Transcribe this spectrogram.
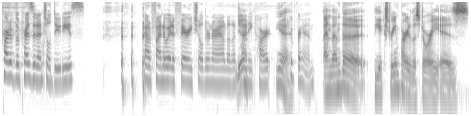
Part of the presidential duties. Got to find a way to ferry children around on a Yeah. tiny cart. Yeah. Good for him. And then the the extreme part of the story is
